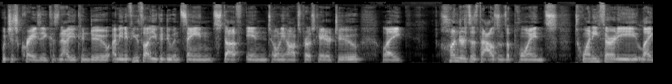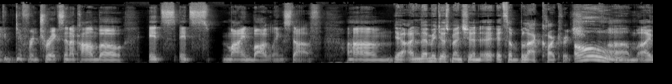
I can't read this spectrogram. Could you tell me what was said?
which is crazy because now you can do. I mean, if you thought you could do insane stuff in Tony Hawk's Pro Skater 2, like hundreds of thousands of points, 20, 30 like different tricks in a combo, it's it's mind-boggling stuff. Um, Yeah, and let me just mention it's a black cartridge. Oh, um, I've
